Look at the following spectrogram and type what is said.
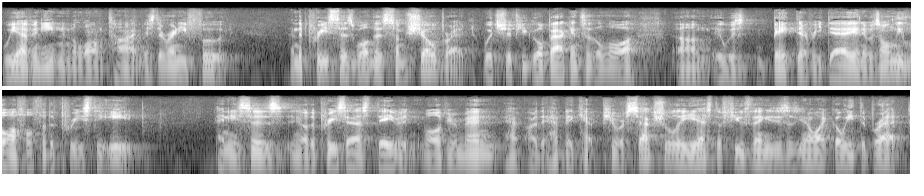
We haven't eaten in a long time. Is there any food? And the priest says, Well, there's some showbread, which, if you go back into the law, um, it was baked every day, and it was only lawful for the priest to eat. And he says, You know, the priest asked David, Well, if your men have, are they, have they kept pure sexually? He asked a few things. He says, You know what? Go eat the bread.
